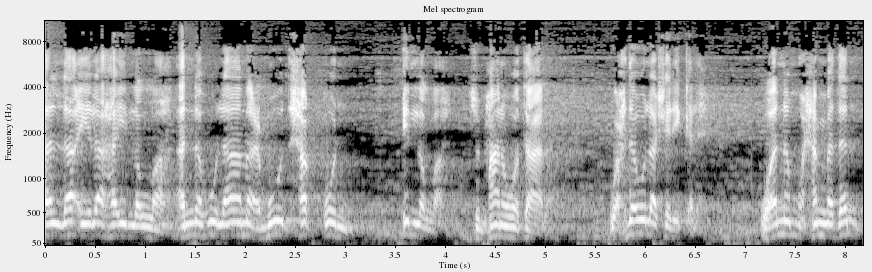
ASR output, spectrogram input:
أن لا إله إلا الله أنه لا معبود حق إلا الله سبحانه وتعالى وحده لا شريك له وأن محمدا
